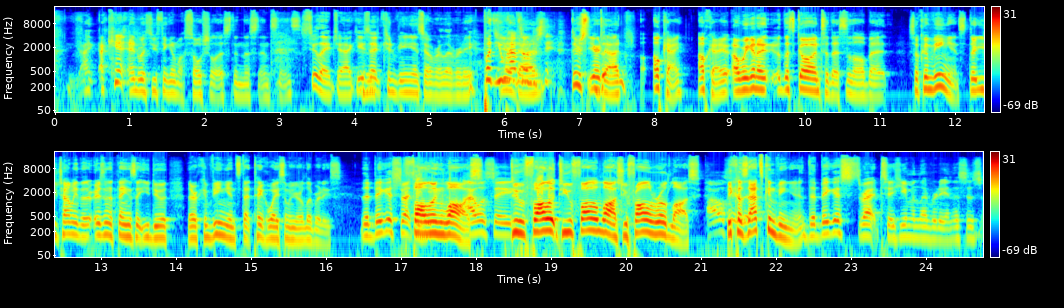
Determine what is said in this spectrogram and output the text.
I, I can't end with you thinking I'm a socialist in this instance. It's too late, Jack. You mhm. said convenience over liberty. But you You're have to done. understand. There's You're the- done. Okay, okay. Are we gonna let's go into this a little bit? So convenience. There, you tell me that there isn't things that you do that are convenience that take away some of your liberties. The biggest threat. to Following hu- laws. I will say. Do you follow? Do you follow laws? Do you follow road laws? I will say Because that that's convenient. the biggest threat to human liberty, and this is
